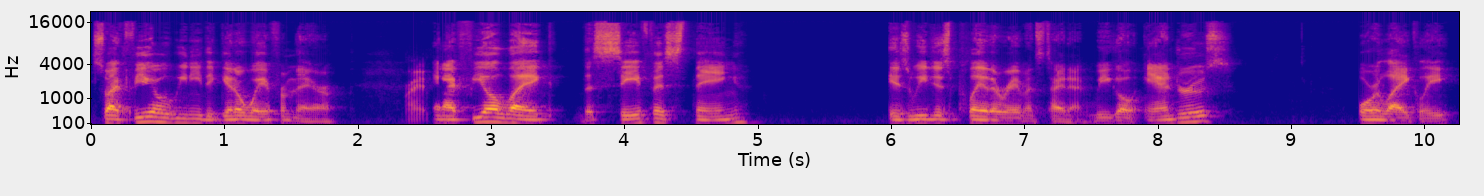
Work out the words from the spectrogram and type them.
So I feel we need to get away from there. Right. And I feel like the safest thing is we just play the Ravens tight end. We go Andrews or likely.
